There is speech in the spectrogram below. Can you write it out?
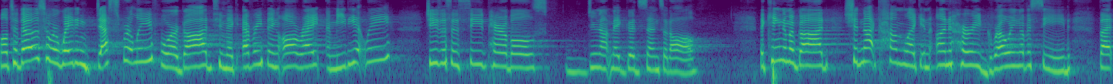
Well, to those who are waiting desperately for God to make everything all right immediately, Jesus' seed parables do not make good sense at all. The kingdom of God should not come like an unhurried growing of a seed, but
